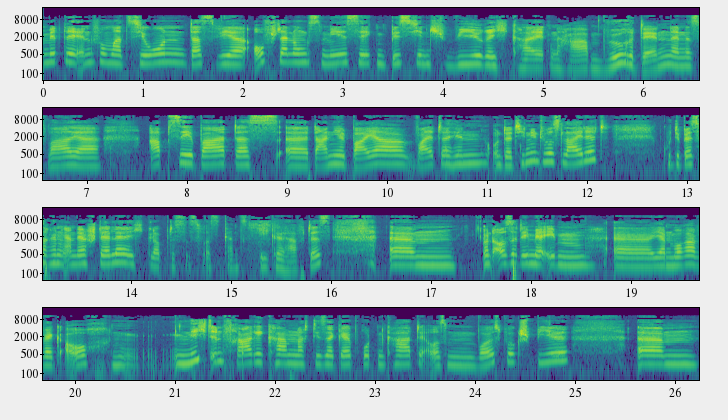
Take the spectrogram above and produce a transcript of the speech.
mit der Information, dass wir aufstellungsmäßig ein bisschen Schwierigkeiten haben würden? Denn es war ja absehbar, dass äh, Daniel Bayer weiterhin unter Tinnitus leidet. Gute Besserung an der Stelle. Ich glaube, das ist was ganz Ekelhaftes. Ähm, und außerdem ja eben äh, Jan Moravec auch nicht in Frage kam nach dieser gelb-roten Karte aus dem Wolfsburg-Spiel. Ähm,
